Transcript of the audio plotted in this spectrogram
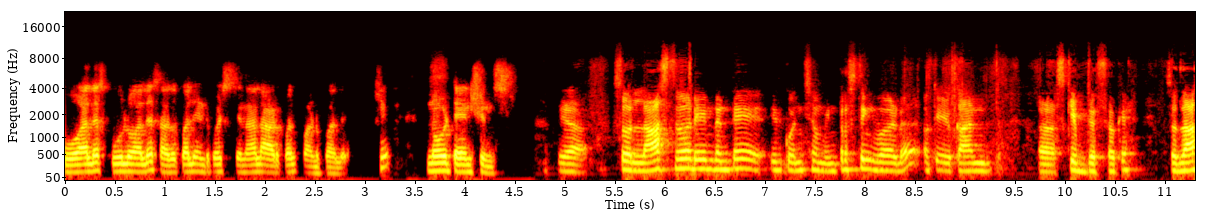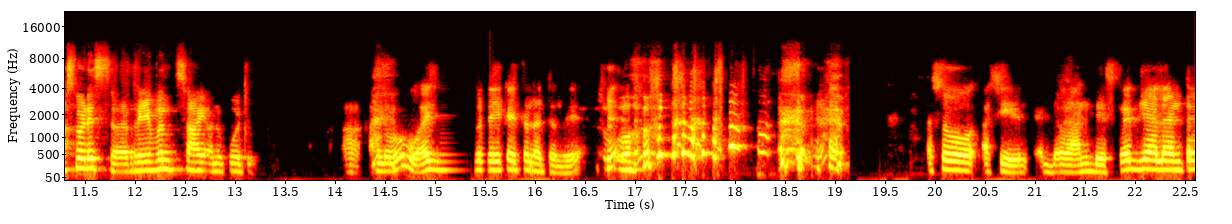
పోవాలి స్కూల్ పోవాలి చదువుకోవాలి ఇంటికి వచ్చి తినాలి ఆడుకోవాలి పండుకోవాలి. No tensions yeah so last word ఏంటంటే ఇది కొంచెం interesting word okay you can skip this okay so last word is Revanth Sai అనుకోవచ్చు హలో వాయిస్ బ్రేక్ అవుతున్నట్టుంది సో అసి అని డిస్క్రైబ్ చేయాలంటే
